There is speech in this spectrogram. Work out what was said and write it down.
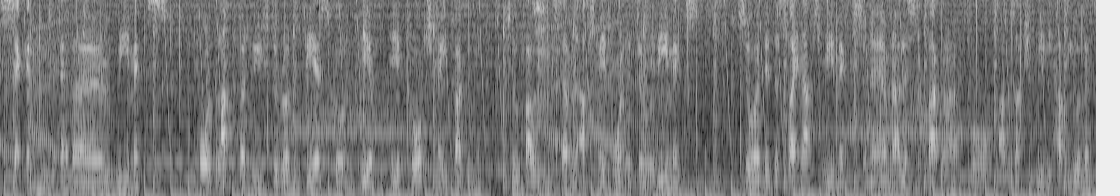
second ever remix. Paul Blackford, who used to run Bass Gun, he, he approached me back in 2007, asked me if I wanted to do a remix. So I did the Synapse remix, and um, when I listened back and I thought I was actually really happy with it.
